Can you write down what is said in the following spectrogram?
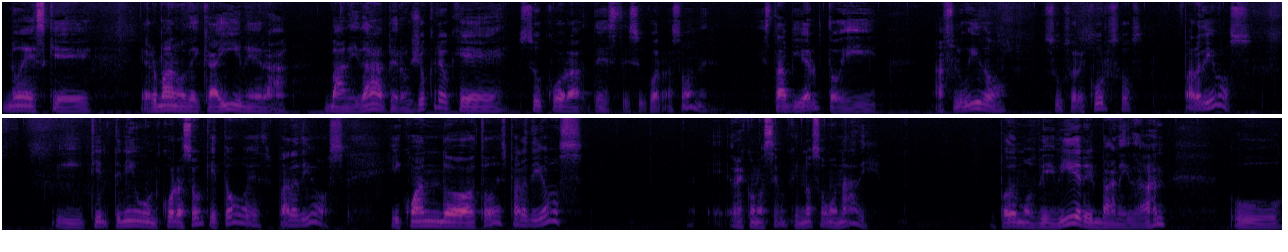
No es que hermano de Caín era vanidad, pero yo creo que su cora, desde su corazón está abierto y ha fluido sus recursos para Dios. Y tenía un corazón que todo es para Dios. Y cuando todo es para Dios, reconocemos que no somos nadie. Podemos vivir en vanidad o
